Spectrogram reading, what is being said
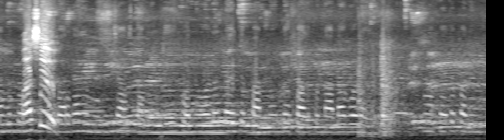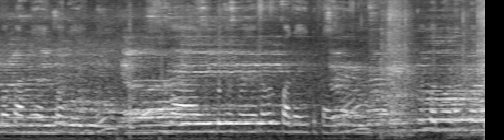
అందుకని త్వరగానే ముగించేస్తారండి కొన్ని ఊళ్ళలో అయితే పన్నెండు పదకొండు అలా కూడా నాకైతే పన్నెండులో పని అయిపోయింది. ఇంటికి పోయేటప్పుడు పది ఐదు టైం కొన్ని ఊళ్ళలో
